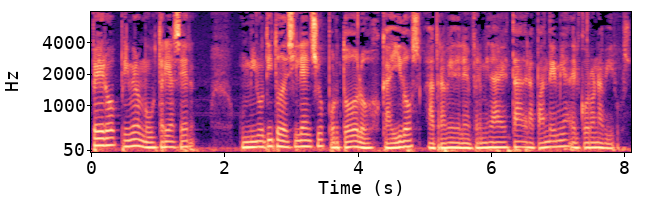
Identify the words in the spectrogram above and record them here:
pero primero me gustaría hacer un minutito de silencio por todos los caídos a través de la enfermedad esta de la pandemia del coronavirus.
